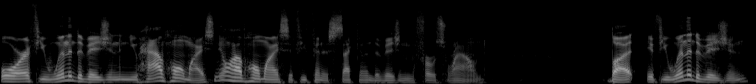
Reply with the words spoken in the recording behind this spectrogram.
Or if you win the division and you have home ice, and you'll have home ice if you finish second in the division in the first round. But if you win the division,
